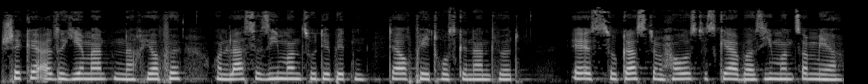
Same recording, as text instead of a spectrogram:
Schicke also jemanden nach Joppe und lasse Simon zu dir bitten, der auch Petrus genannt wird. Er ist zu Gast im Haus des Gerber Simons am Meer.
